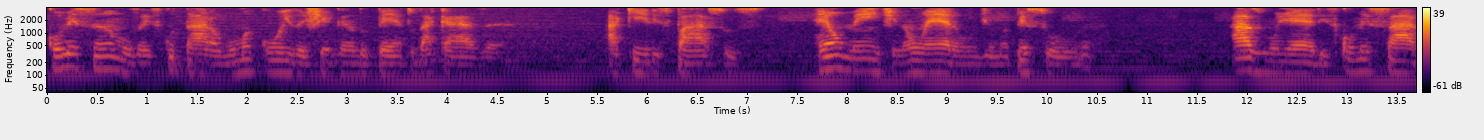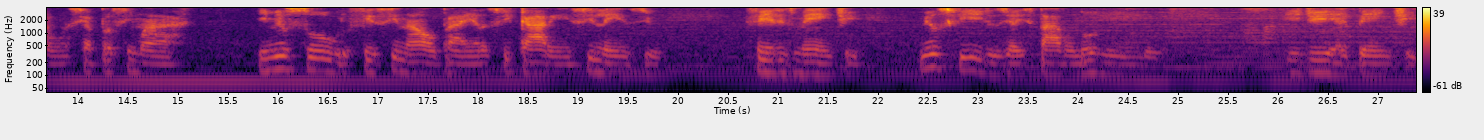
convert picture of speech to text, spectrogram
Começamos a escutar alguma coisa chegando perto da casa. Aqueles passos realmente não eram de uma pessoa. As mulheres começaram a se aproximar e meu sogro fez sinal para elas ficarem em silêncio. Felizmente, meus filhos já estavam dormindo. E de repente,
